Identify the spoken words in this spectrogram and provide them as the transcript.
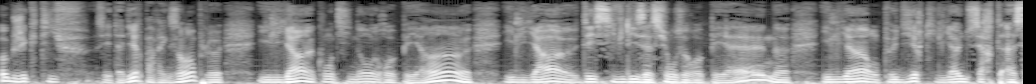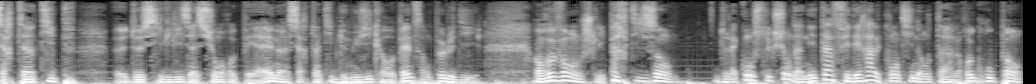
objectif. C'est-à-dire, par exemple, il y a un continent européen, il y a euh, des civilisations européennes, il y a, on peut dire qu'il y a une un certain type euh, de civilisation européenne, un certain type de musique européenne, ça on peut le dire. En revanche, les partisans de la construction d'un État fédéral continental regroupant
